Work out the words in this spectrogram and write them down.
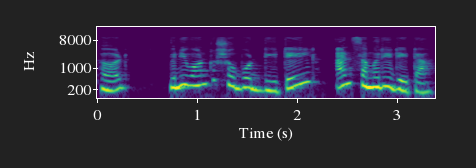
Third, when you want to show both detailed and summary data.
